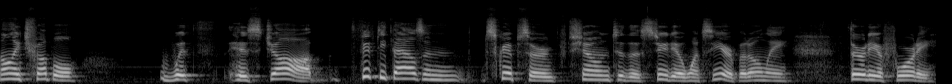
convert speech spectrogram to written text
not only trouble with his job, 50,000 scripts are shown to the studio once a year, but only 30 or 40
